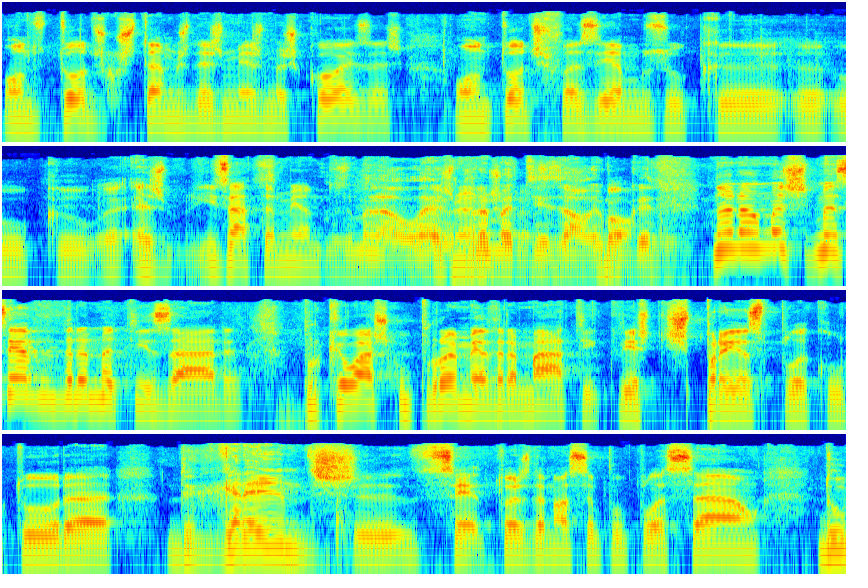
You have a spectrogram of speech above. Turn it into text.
onde todos gostamos das mesmas coisas, onde todos fazemos o que. eh, O que as- exatamente. Mas, Manuel, mesmas dramatizar um bocadinho. não, não, mas, mas é de dramatizar, porque eu acho que o problema é dramático, deste desprezo pela cultura de grandes eh, setores da nossa população, do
